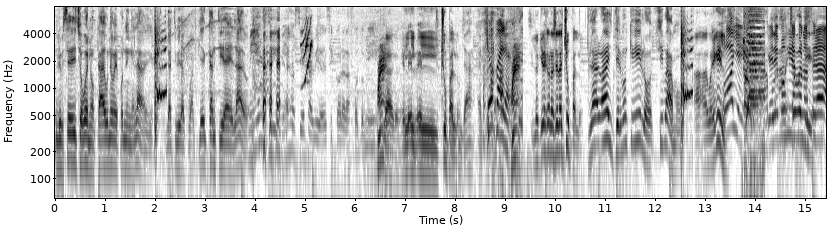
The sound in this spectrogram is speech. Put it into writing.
Le hubiese dicho, bueno, cada uno me pone en helado. Ya tuviera cualquier cantidad de helado. Mi hijo sí, mi hijo sí es sabido, él sí cobra la foto, mi hijo. Claro, el, el, el chúpalo. Ya, el- Chúpalo. Si lo quieres conocer, a chúpalo. Claro, ay, tenemos que irlo. Sí, vamos. A, a Guayaquil. Oye, queremos ir a conocer a,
